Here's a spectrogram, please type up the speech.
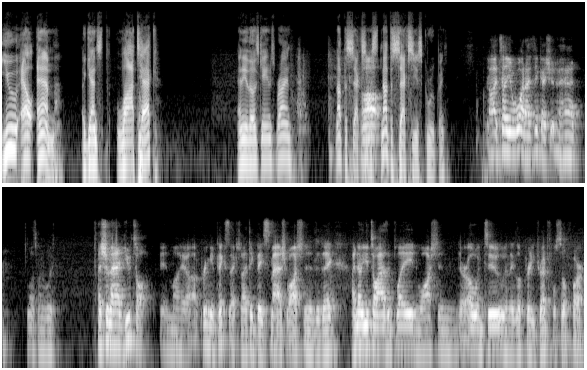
ULM against La Tech. Any of those games, Brian? Not the sexiest, Uh, not the sexiest grouping. I tell you what, I think I should have had. Lost my voice. I should have had Utah in my uh, premium pick section. I think they smashed Washington today. I know Utah hasn't played, and Washington they're 0 and 2, and they look pretty dreadful so far.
